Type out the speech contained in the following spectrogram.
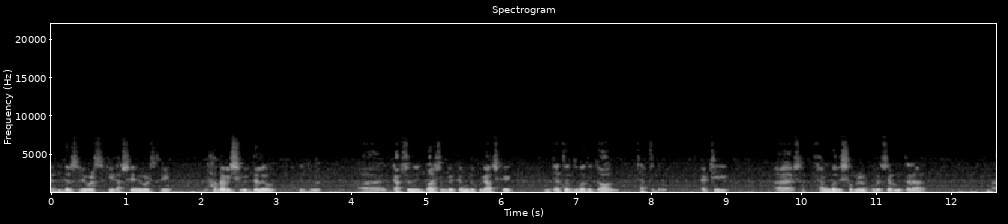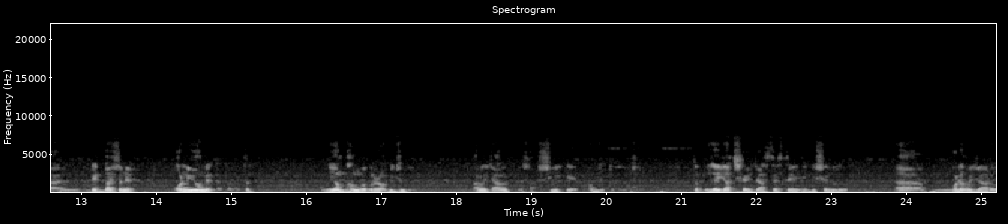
agriculture university Rajshahi university Dhaka বিশ্ববিদ্যালয়েও কিন্তু ডাকসু নির্বাচনকে কেন্দ্র করে আজকে জাতীয়তাবাদী দল, ছাত্রদল একটি সাংবাদিক সম্মেলন করেছে এবং তারা নির্বাচনের অনিয়মের ব্যাপার, অর্থাৎ নিয়ম ভঙ্গ করার অভিযোগে বাংলা জামাত শিবিরকে অভিযুক্ত করেছে। তো বোঝাই যাচ্ছে যে আস্তে আস্তে এই বিষয়গুলো মনে হয় যে আরও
